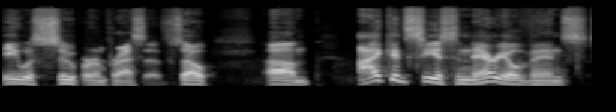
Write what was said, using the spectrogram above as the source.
he was super impressive. So um, I could see a scenario, Vince,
